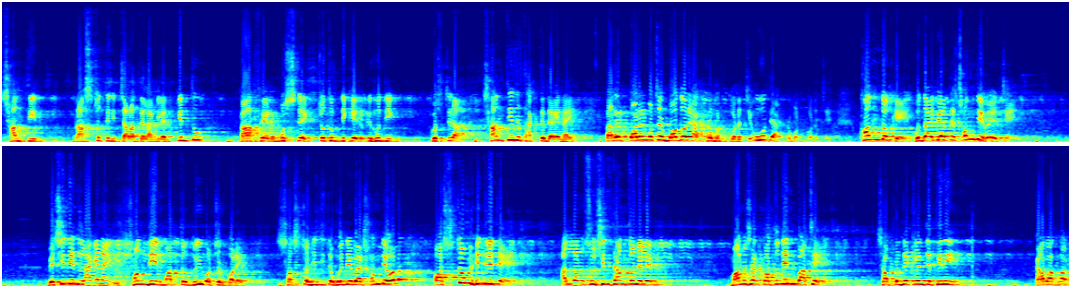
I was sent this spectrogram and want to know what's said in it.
শান্তির রাষ্ট্র তিনি চালাতে লাগলেন। কিন্তু কাফের, মুশরেক, চতুর্দিকের ইহুদি গোষ্ঠীরা শান্তিতে থাকতে দেয় নাই। তাদের পরের বছর বদরে আক্রমণ করেছে, উহুদে আক্রমণ করেছে। খন্দকে হুদাইবিয়াতে সন্ধি হয়েছে। বেশি দিন লাগে নাই, সন্ধির মাত্র দুই বছর পরে। ষষ্ঠ হিজড়িতে হুদাইবিয়ার সন্ধি হলো, অষ্টম হিজড়িতে আল্লাহ রসুল সিদ্ধান্ত নিলেন, মানুষ আর কতদিন বাঁচে? স্বপ্ন দেখলেন যে তিনি কাবাঘর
